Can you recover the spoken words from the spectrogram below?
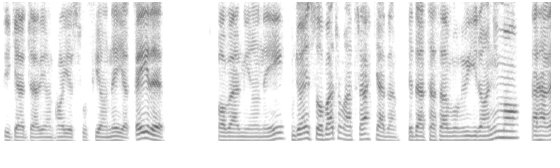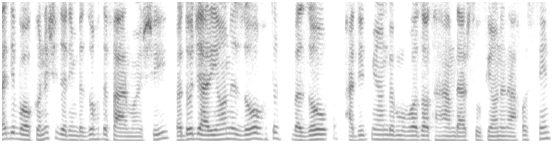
دیگر جریانهای صوفیانه غیر خاورمیانه ای اونجا این صحبت رو مطرح کردم که در تصوف ایرانی ما در حقیقت واکنشی داریم به زهد فرمایشی و دو جریان زهد و ذوق پدید میان به موازات هم در صوفیان نخستین.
